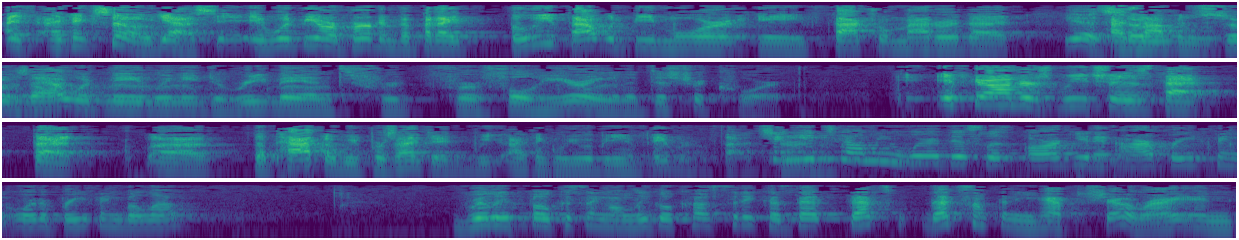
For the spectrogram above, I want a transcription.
I think so, yes. It would be our burden. But but I believe that would be more a factual matter that has not been resolved. So that would mean we need to remand for a full hearing in a district court. If Your Honors reaches that, that uh the path that we presented, I think we would be in favor of that. Can you tell me where this was argued in our briefing or the briefing below? Really focusing on legal custody? Because that's that's something you have to show, right? And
